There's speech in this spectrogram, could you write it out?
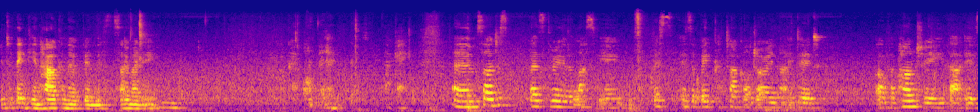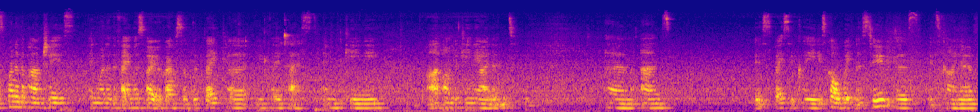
into thinking how can there have been this, so many. Okay. Um, so I'll just buzz through the last few. This is a big charcoal drawing that I did of a palm tree that is one of the palm trees in one of the famous photographs of the Baker nuclear test in Bikini, uh, on Bikini Island. Um, and it's basically, it's called Witness to because it's kind of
